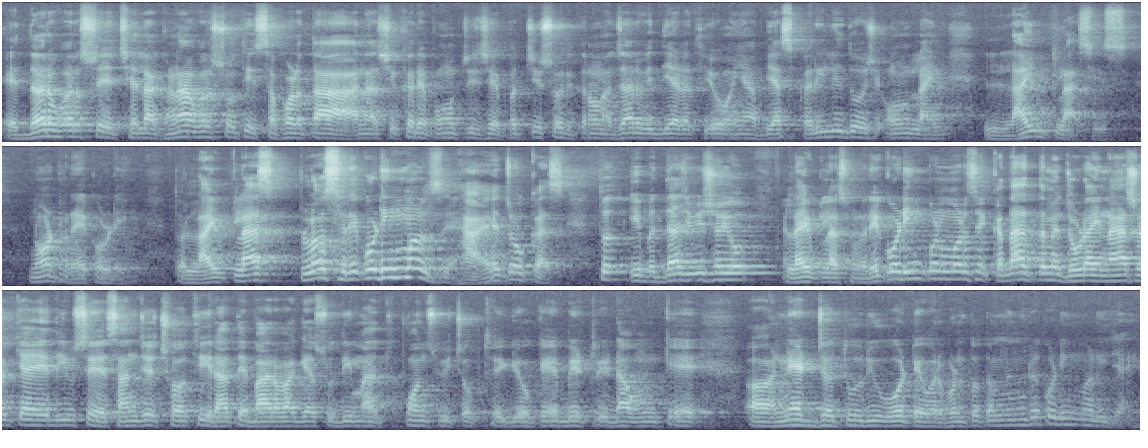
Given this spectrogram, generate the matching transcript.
એ દર વર્ષે છેલ્લા ઘણા વર્ષોથી સફળતા આના શિખરે પહોંચી છે. પચીસોથી ત્રણ હજાર વિદ્યાર્થીઓ અહીંયા અભ્યાસ કરી લીધો છે online live classes not recording તો લાઈવ ક્લાસ પ્લસ રેકોર્ડિંગ મળશે. હા, એ ચોક્કસ. તો એ બધા જ વિષયો લાઈવ ક્લાસનું રેકોર્ડિંગ પણ મળશે. કદાચ તમે જોડાઈ ના શક્યા એ દિવસે સાંજે છથી રાતે બાર વાગ્યા સુધીમાં ફોન સ્વિચ ઓફ થઈ ગયો કે બેટરી ડાઉન કે નેટ જતું રહ્યું વોટ એવર પણ તો તમને રેકોર્ડિંગ મળી જાય.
